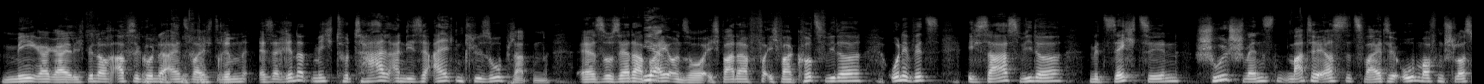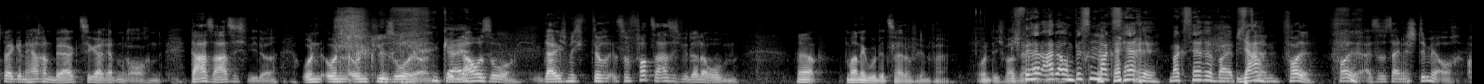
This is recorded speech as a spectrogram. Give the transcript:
Mega geil. Ich bin auch ab Sekunde 1 war ich drin. Es erinnert mich total an diese alten Clouseau-Platten. Äh, so sehr dabei Ja. und so. Ich war da, ich war kurz wieder, ohne Witz, ich saß wieder mit 16, schulschwänzend, Mathe, erste, zweite, oben auf dem Schlossberg in Herrenberg, Zigaretten rauchend. Da saß ich wieder. Und, und, und Clouseau hören. Geil. genau so. Da habe ich mich, sofort saß ich wieder da oben. Ja, war eine gute Zeit auf jeden Fall. Und ich war Ich sehr finde, hat einsam. auch ein bisschen Max Herre, Max Herre-Vibes Ja, drin. voll, voll. Also seine Stimme auch. Oh,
